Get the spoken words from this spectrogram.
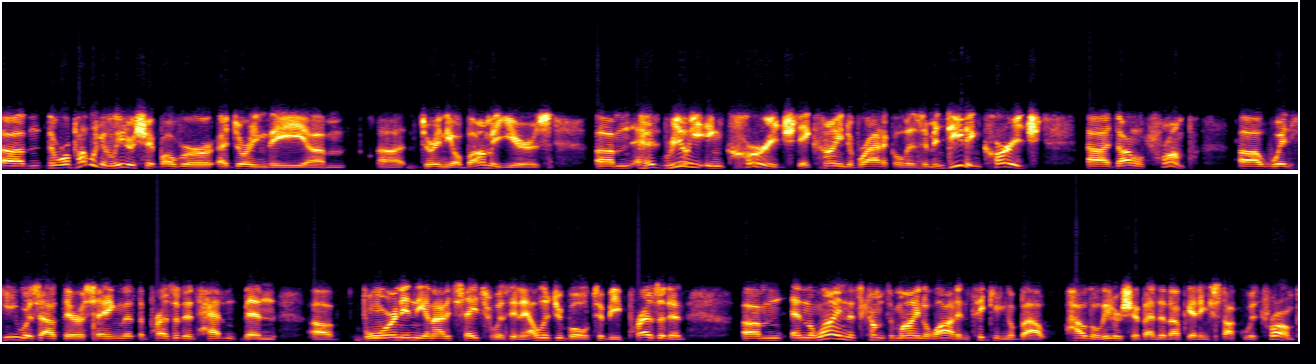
um, the Republican leadership over uh, during the um, uh, during the Obama years um, has really encouraged a kind of radicalism. Indeed, encouraged uh, Donald Trump. Uh, when he was out there saying that the president hadn't been uh, born in the United States, was ineligible to be president, um, and the line that's come to mind a lot in thinking about how the leadership ended up getting stuck with Trump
